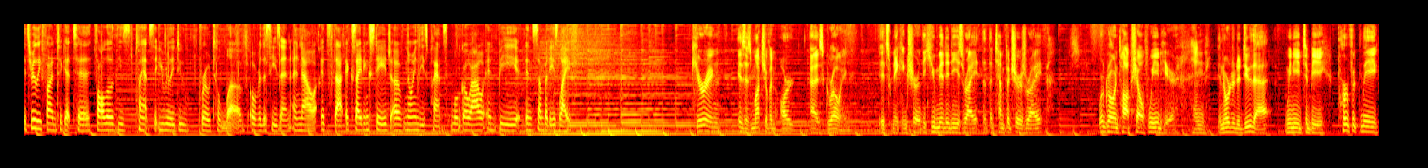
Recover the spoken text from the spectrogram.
It's really fun to get to follow these plants that you really do grow to love over the season. And now it's that exciting stage of knowing these plants will go out and be in somebody's life. Curing is as much of an art as growing. It's making sure the humidity's right, that the temperature's right. We're growing top shelf weed here, and in order to do that, we need to be perfectly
